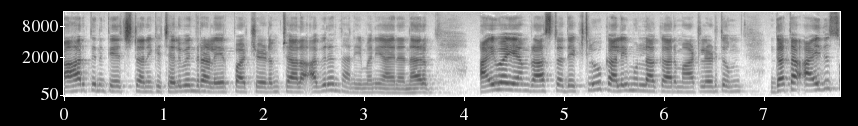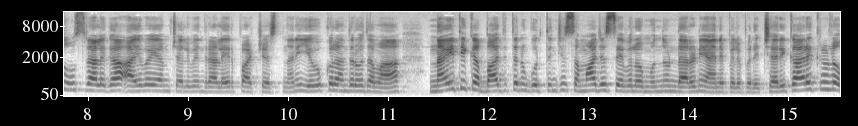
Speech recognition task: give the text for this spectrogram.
దాహార్తిని తీర్చడానికి చలివేంద్రాలు ఏర్పాటు చేయడం చాలా అభినందనీయమని ఆయన అన్నారు. ఐవైఎం రాష్ట్ర అధ్యక్షులు కలీముల్లాకార్ మాట్లాడుతూ గత ఐదు సంవత్సరాలుగా ఐవైఎం చలివేంద్రాలు ఏర్పాటు చేస్తుందని యువకులందరూ తమ నైతిక బాధ్యతను గుర్తించి సమాజ సేవలో ముందుండాలని ఆయన పిలుపునిచ్చారు. ఈ కార్యక్రమంలో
